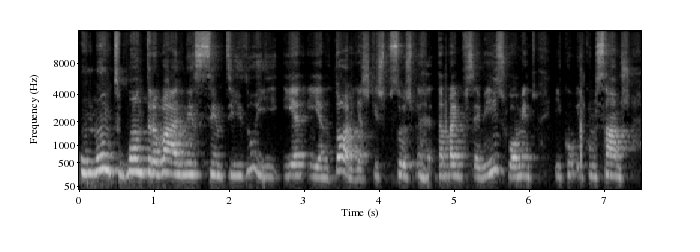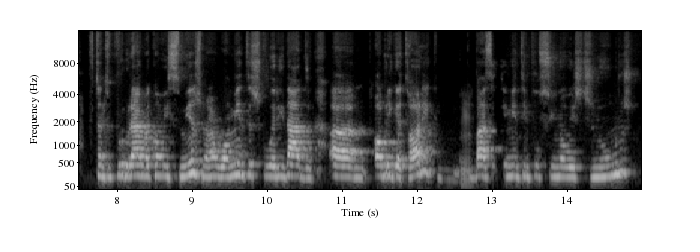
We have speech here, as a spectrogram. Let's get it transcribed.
Um muito bom trabalho nesse sentido e, e, é, e é notório, acho que as pessoas também percebem isso, o aumento, e, e começámos, portanto, o programa com isso mesmo, é? o aumento da escolaridade uh, obrigatória, que hum. basicamente impulsionou estes números,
